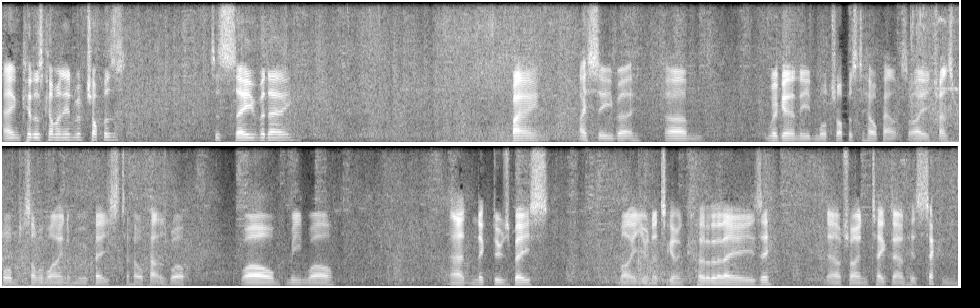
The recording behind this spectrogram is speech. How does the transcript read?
And Killer's coming in with choppers to save the day. Bang. I see that um, we're gonna need more choppers to help out, so I transformed some of mine and moved base to help out as well. Well, meanwhile, at Nick Dude's base, my units are going crazy. Now trying to take down his second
